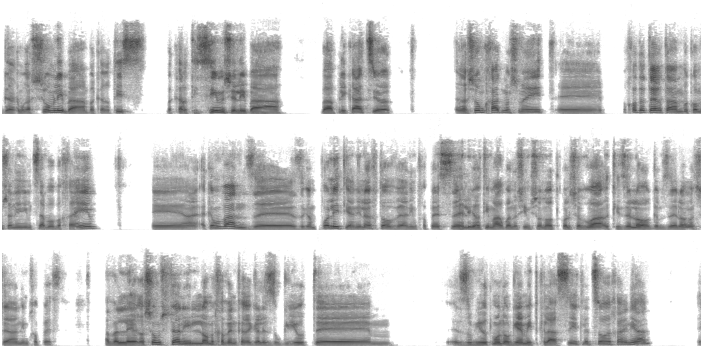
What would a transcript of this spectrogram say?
גם רשום לי בכרטיס, בכרטיסים שלי באפליקציות, רשום חד משמעית, אה, פחות או יותר את המקום שאני נמצא בו בחיים. Uh, כמובן, זה, זה גם פוליטי, אני לא אכתוב, אני מחפש uh, להיות עם ארבע נשים שונות כל שבוע, כי זה לא, גם זה לא מה שאני מחפש. אבל uh, רשום שאני לא מכוון כרגע לזוגיות uh, זוגיות מונוגמית קלאסית לצורך העניין. Uh,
